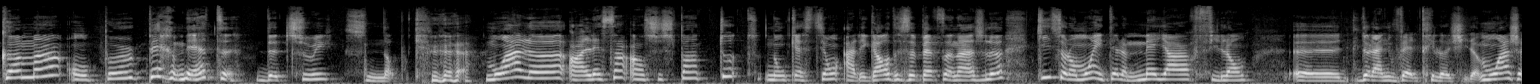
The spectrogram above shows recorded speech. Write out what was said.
Comment on peut permettre de tuer Snoke? Moi, là, en laissant en suspens toutes nos questions à l'égard de ce personnage-là, qui, selon moi, était le meilleur filon euh, de la nouvelle trilogie. Là. Moi, je,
